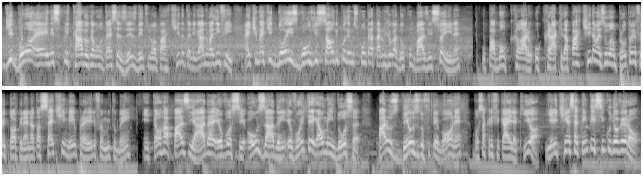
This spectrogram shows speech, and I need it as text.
de boa. É inexplicável o que acontece às vezes dentro de uma partida, tá ligado? Mas enfim, a gente mete dois gols de saldo e podemos contratar um jogador com base nisso aí, né? O Pabon, claro, o craque da partida, mas o Lampro também foi top, né? Nota 7,5 pra ele, foi muito bem. Então, rapaziada, eu vou ser ousado, hein? Eu vou entregar o Mendonça para os deuses do futebol, né? Vou sacrificar ele aqui, ó. E ele tinha 75 de overall.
